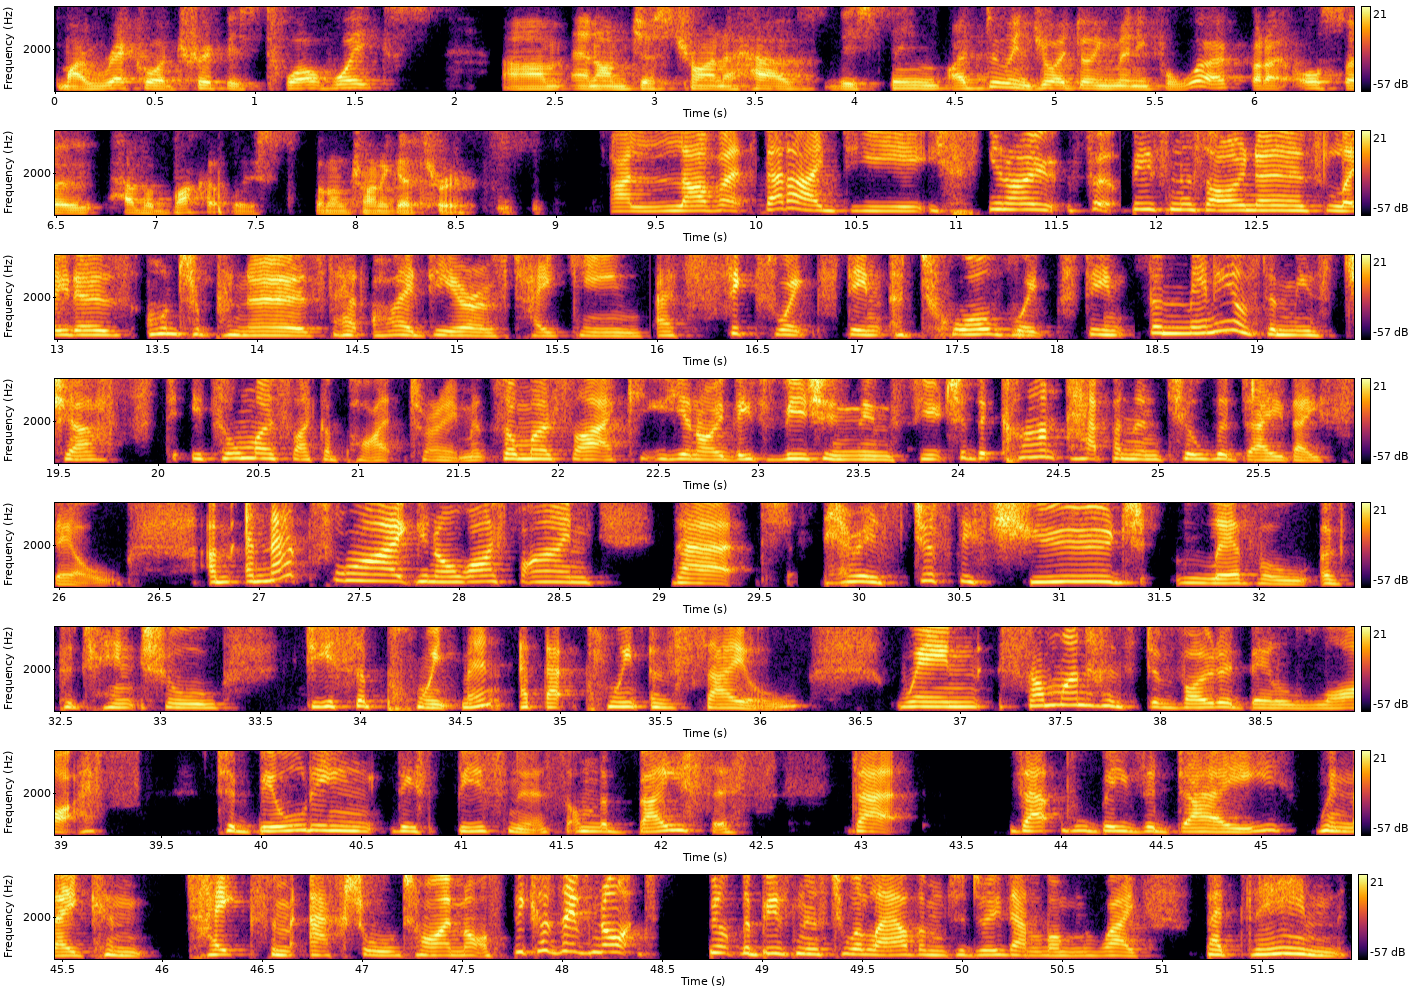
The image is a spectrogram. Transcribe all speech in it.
My record trip is 12 weeks Um, and I'm just trying to have this thing. I do enjoy doing meaningful work, but I also have a bucket list that I'm trying to get through. I love it. That idea, you know, for business owners, leaders, entrepreneurs, that idea of taking a six week stint, a 12 week stint, for many of them is just, it's almost like a pipe dream. It's almost like, you know, this vision in the future that can't happen until the day they sell. Um, and that's why, you know, I find that there is just this huge level of potential disappointment at that point of sale when someone has devoted their life to building this business on the basis that that will be the day when they can take some actual time off because they've not built the business to allow them to do that along the way. But then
